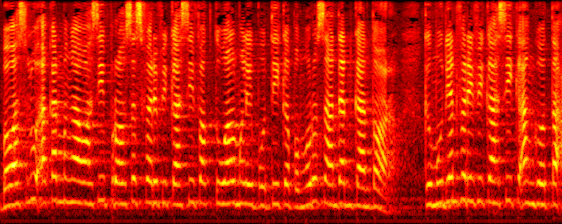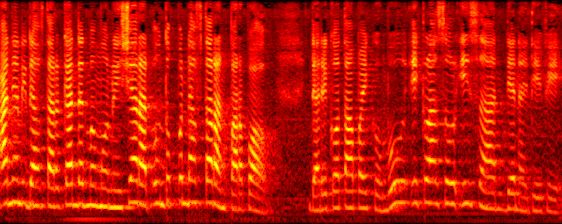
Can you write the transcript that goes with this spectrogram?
Bawaslu akan mengawasi proses verifikasi faktual meliputi kepengurusan dan kantor, kemudian verifikasi keanggotaan yang didaftarkan dan memenuhi syarat untuk pendaftaran parpol. Dari kota Payakumbuh, Ikhlasul Isan, Denai TV.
